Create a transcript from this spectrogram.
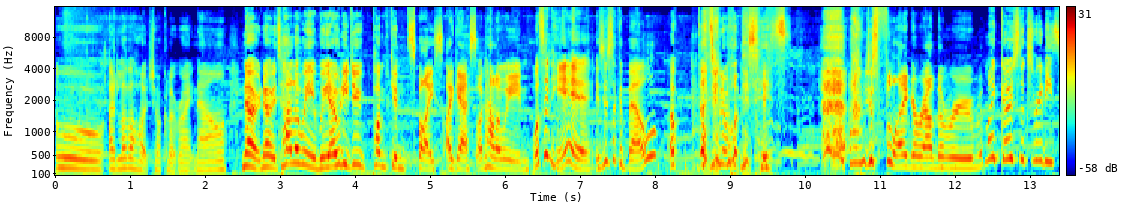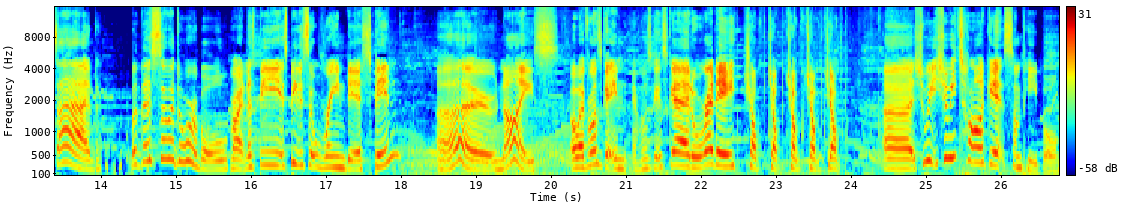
Oh, I'd love a hot chocolate right now. No, no, it's Halloween. We only do pumpkin spice, I guess, on Halloween. What's in here? Is this like a bell? Oh, I don't know what this is. I'm just flying around the room. My ghost looks really sad, but they're so adorable. Right, let's be let's be this little reindeer. Spin. Oh, nice. Oh, everyone's getting everyone's getting scared already. Chomp, chomp, chomp, chomp, chomp. Uh, should we should we target some people?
